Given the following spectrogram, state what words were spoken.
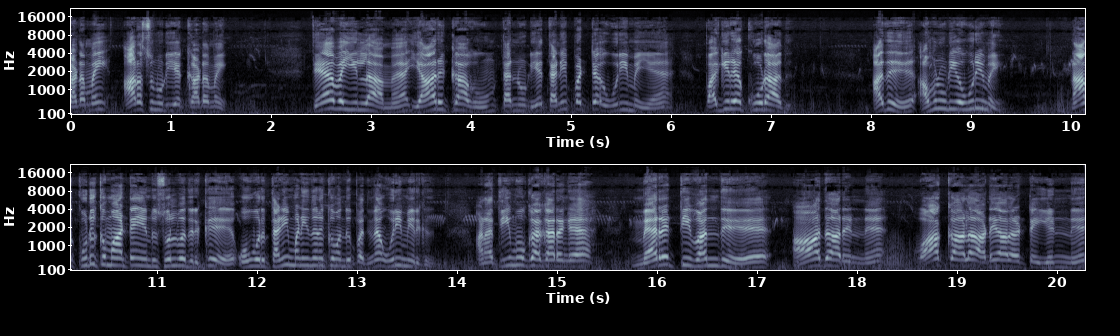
கடமை அரசனுடைய கடமை. தேவையில்லாமல் யாருக்காகவும் தன்னுடைய தனிப்பட்ட உரிமையை பகிரக்கூடாது. அது அவனுடைய உரிமை. நான் கொடுக்க மாட்டேன் என்று சொல்வதற்கு ஒவ்வொரு தனி மனிதனுக்கும் வந்து பார்த்தீங்கன்னா உரிமை இருக்குது. ஆனால் திமுக காரங்க மிரட்டி வந்து ஆதார் எண்ணு வாக்காள அடையாள அட்டை எண்ணு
